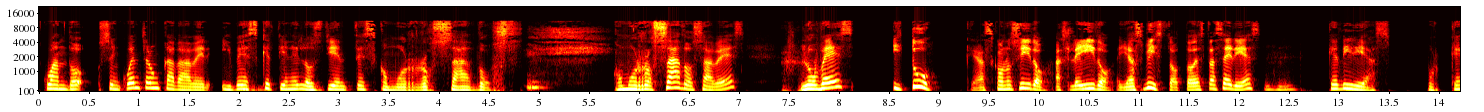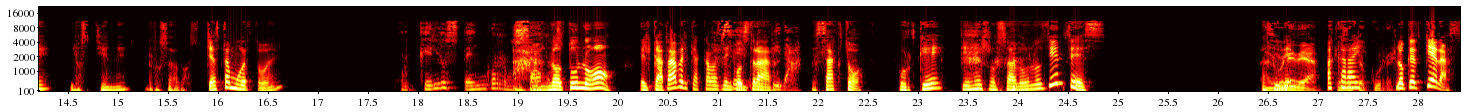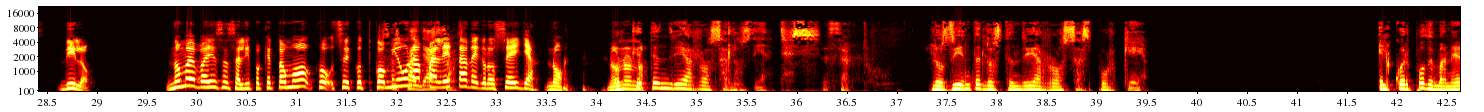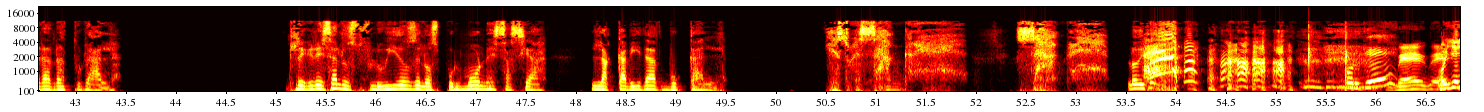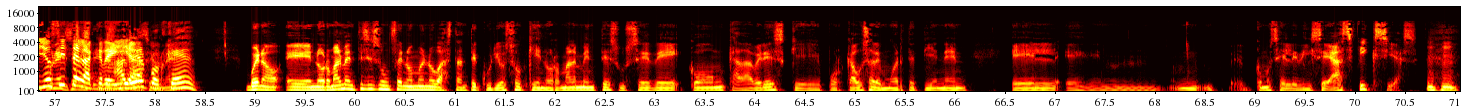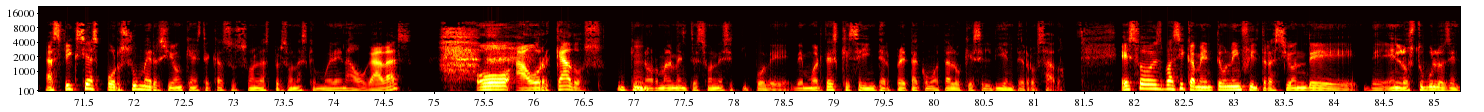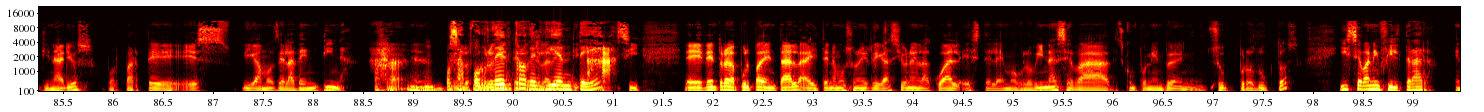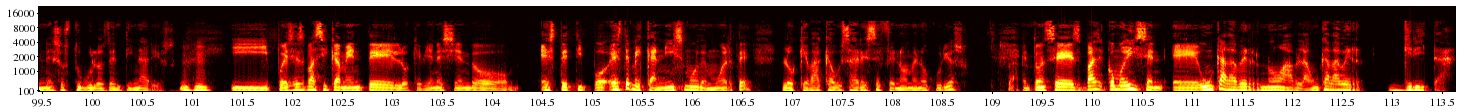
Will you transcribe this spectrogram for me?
cuando se encuentra un cadáver y ves que tiene los dientes como rosados, como rosados, ¿sabes? Lo ves y tú, que has conocido, has leído y has visto todas estas series, ¿qué dirías? ¿Por qué los tiene rosados? Ya está muerto, ¿eh? ¿Por qué los tengo Ajá, rosados? no, tú no. El cadáver que acabas de encontrar. estúpida. Exacto. ¿Por qué tienes rosados los dientes? ¿Alguna idea? Ah, ¿Qué se caray. te ocurre? Lo que quieras, dilo. No me vayas a salir porque tomó, se co- comió una paleta de grosella. No, no, ¿Por no, qué no. tendría rosa los dientes? Exacto. Los dientes los tendría rosas porque el cuerpo de manera natural regresa los fluidos de los pulmones hacia la cavidad bucal. Y eso es sangre. Sangre. Lo dije. ¿Por qué? Oye, yo sí te la creía. A ver, investigación, ¿por ¿eh? qué? Bueno, eh, normalmente ese es un fenómeno bastante curioso que normalmente sucede con cadáveres que por causa de muerte tienen el, eh, mm, ¿cómo se le dice? Asfixias. Asfixias por sumersión, que en este caso son las personas que mueren ahogadas o ahorcados, que normalmente son ese tipo de, de muertes que se interpreta como tal lo que es el diente rosado. Eso es básicamente una infiltración de, de- en los túbulos dentinarios por parte, es, digamos, de la dentina. Ajá. ¿sí? En- O sea, por dentro del de diente. Ajá, sí. Eh, dentro de la pulpa dental, ahí tenemos una irrigación en la cual este, la hemoglobina se va descomponiendo en subproductos y se van a infiltrar en esos túbulos dentinarios. Y pues es básicamente lo que viene siendo este tipo, este mecanismo de muerte, lo que va a causar ese fenómeno curioso. Entonces, como dicen, eh, un cadáver no habla, un cadáver grita.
